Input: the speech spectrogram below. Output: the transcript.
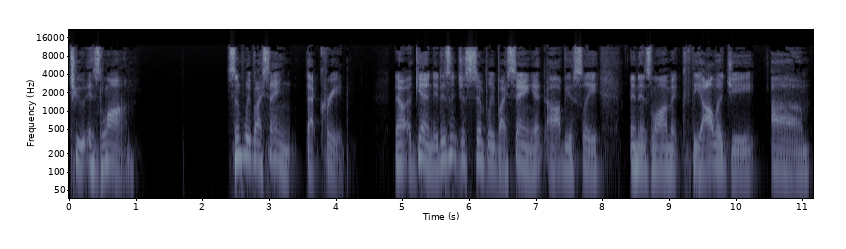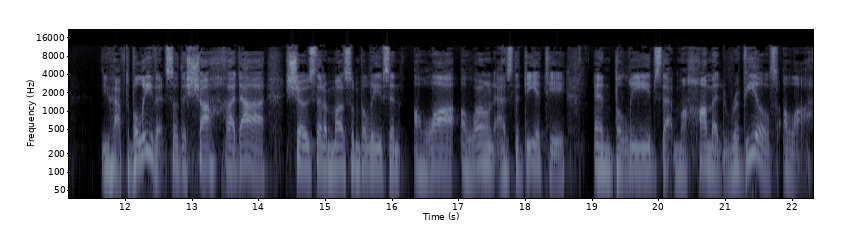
to Islam simply by saying that creed. Now, again, it isn't just simply by saying it. Obviously, in Islamic theology, um, you have to believe it. So the Shahada shows that a Muslim believes in Allah alone as the deity and believes that Muhammad reveals Allah.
